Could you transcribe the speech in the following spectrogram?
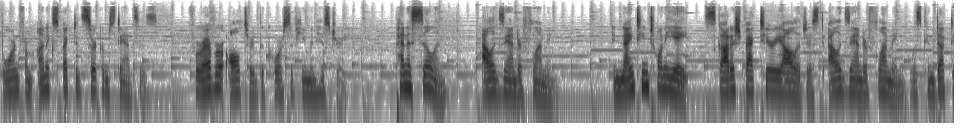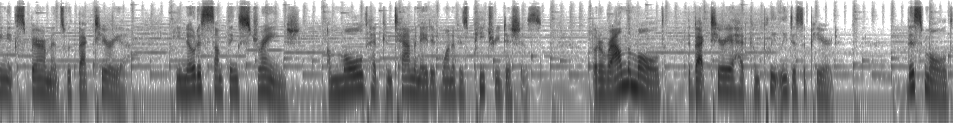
born from unexpected circumstances, forever altered the course of human history. Penicillin, Alexander Fleming. In 1928, Scottish bacteriologist Alexander Fleming was conducting experiments with bacteria. He noticed something strange. A mold had contaminated one of his petri dishes. But around the mold, the bacteria had completely disappeared. This mold,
